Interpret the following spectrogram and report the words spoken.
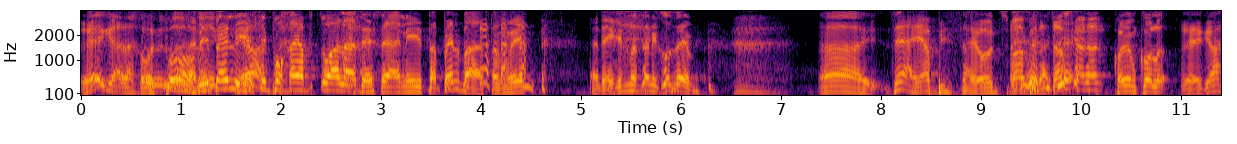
רגע, אנחנו עוד פה. אני אתן לי. יש לי פה חיה פצועה על הדשא, אני אטפל בה, אתה מבין? אני אגיד מה שאני חושב. איי, זה היה ביזיון. שמע, בן אדם קרא... קודם כל, רגע,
